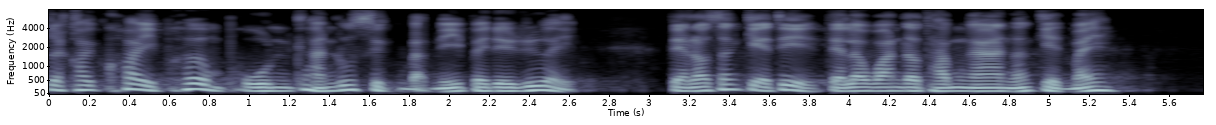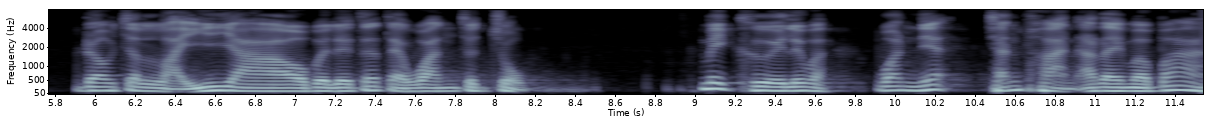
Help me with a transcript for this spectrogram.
จะค่อย ๆ เพิ่มพูนการรู้สึกแบบนี้ไปเรื่อยๆ แต่เราสังเกตที่แต่ละวันเราทำงานสังเกตไหม เราจะไหลยาวไปเลยตั้งแต่วันจนจบ ไม่เคยเลยว่า วันเนี้ยฉันผ่านอะไรมาบ้าง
